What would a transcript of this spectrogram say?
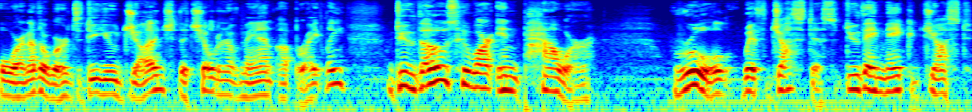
Or, in other words, do you judge the children of man uprightly? Do those who are in power rule with justice? Do they make just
